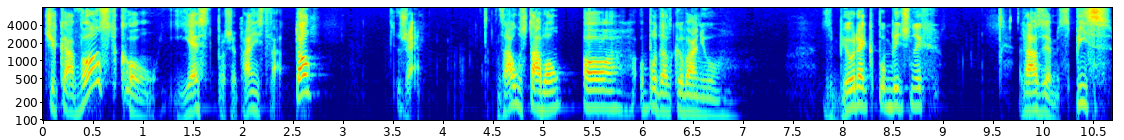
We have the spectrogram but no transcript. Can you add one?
Ciekawostką jest, proszę Państwa, to, że za ustawą o opodatkowaniu zbiórek publicznych razem z PiS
